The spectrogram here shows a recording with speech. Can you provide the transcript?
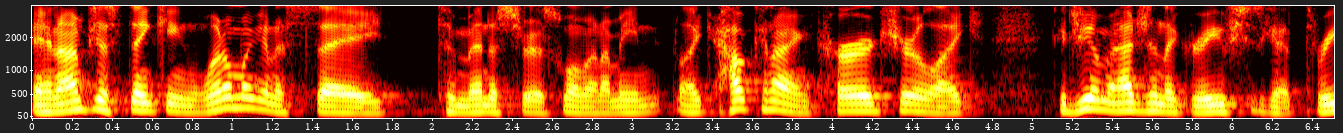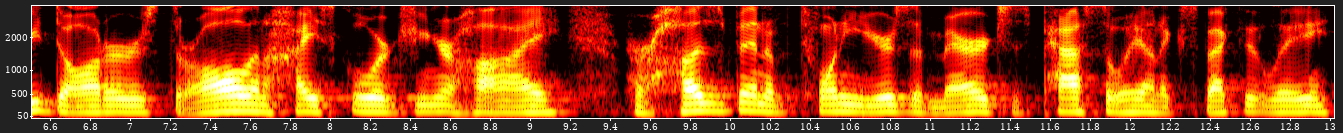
And I'm just thinking, what am I going to say to minister to this woman. I mean, like, how can I encourage her? Like, could you imagine the grief? She's got three daughters. They're all in high school or junior high. Her husband of 20 years of marriage has passed away unexpectedly.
